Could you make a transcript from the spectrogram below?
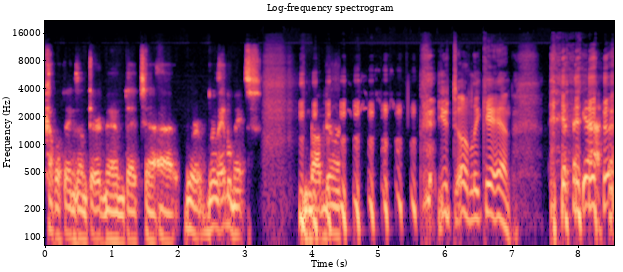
couple things on Third Man that uh, uh, we're we're label mates. Bob Dylan. you totally can. yeah.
